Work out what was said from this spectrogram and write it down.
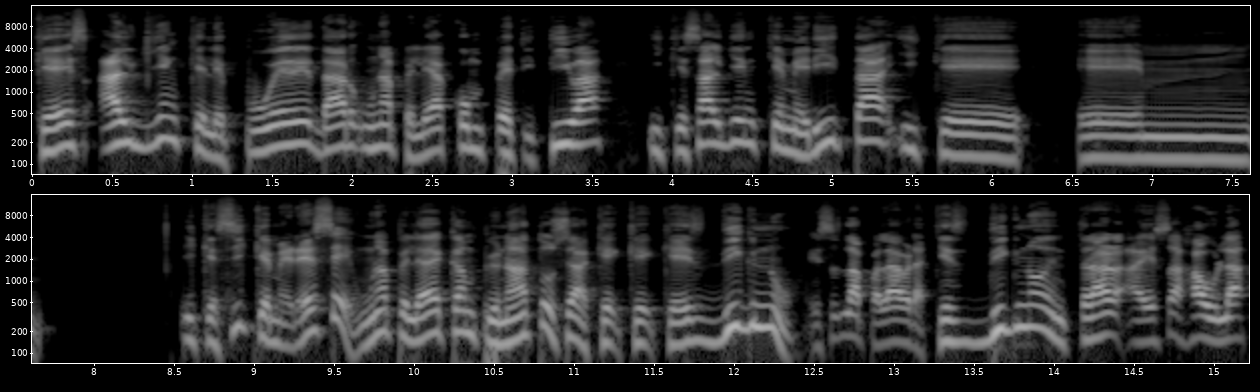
Que es alguien que le puede dar una pelea competitiva y que es alguien que merita y que Em, y que sí, que merece una pelea de campeonato, o sea, que, que, es digno, esa es la palabra, que es digno de entrar a esa jaula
